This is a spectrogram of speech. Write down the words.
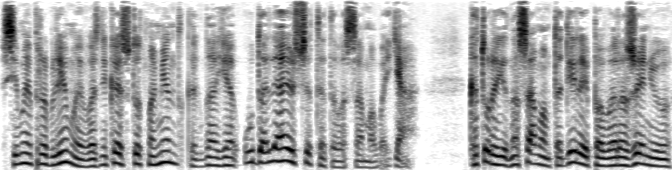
все мои проблемы возникают в тот момент, когда я удаляюсь от этого самого «я», который на самом-то деле, по выражению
